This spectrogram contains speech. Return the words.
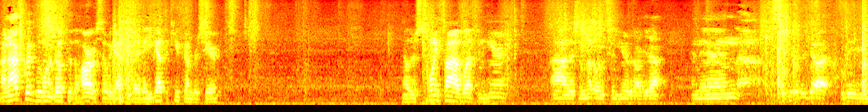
And I quickly want to go through the harvest that we got today. Now you got the cucumbers here. Now there's 25 left in here. Uh, there's another ones in here that I'll get out. And then, uh, see here, we got the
